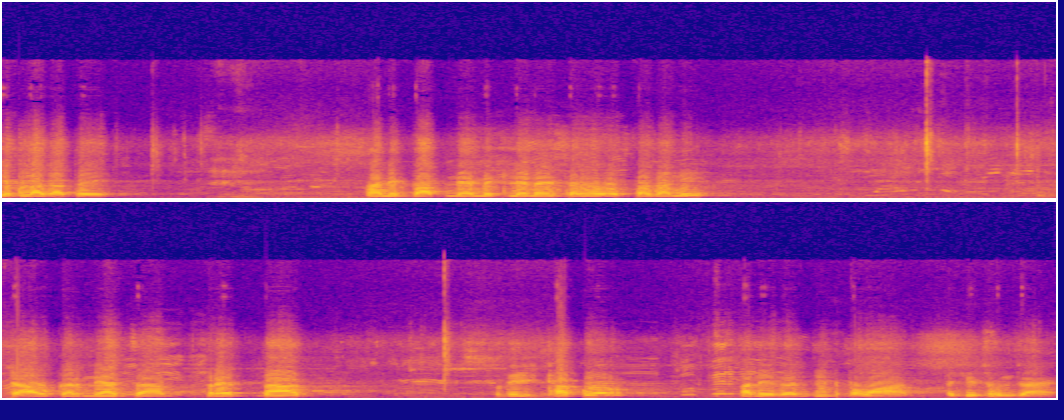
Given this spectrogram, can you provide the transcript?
टिपला जातोय. आणि पापण्या मिटले नाही सर्व वस्ताजांनी डाव करण्याचा प्रयत्नात सुरेश ठाकूर आणि रणजित पवार अशी झुंज आहे.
